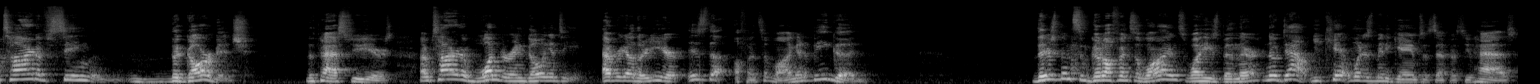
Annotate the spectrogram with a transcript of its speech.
tired of seeing the garbage the past few years. I'm tired of wondering going into every other year is the offensive line going to be good? There's been some good offensive lines while he's been there, no doubt. You can't win as many games as FSU has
